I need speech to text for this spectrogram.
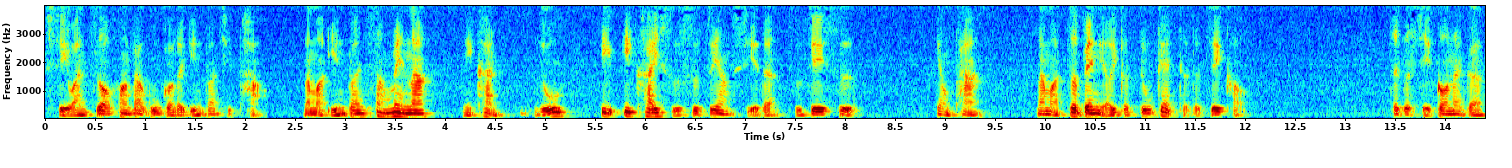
写完之后放到 Google 的云端去跑，那么云端上面呢，你看如一一开始是这样写的，直接是用它，那么这边有一个 do get 的接口，这个写过那个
